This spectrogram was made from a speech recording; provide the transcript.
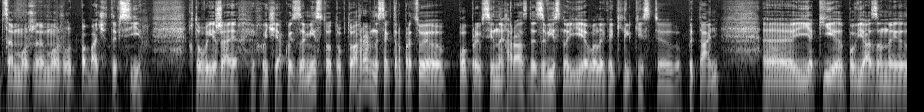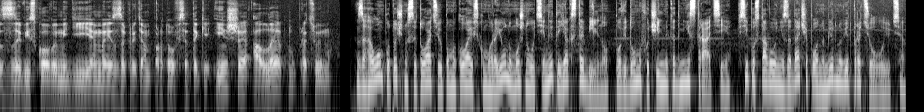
Це може можуть побачити всі, хто виїжджає, хоч якось за місто. Тобто аграрний сектор працює попри всі негаразди. Звісно, є велика кількість е, питань, е, які пов'язані з військовими діями, з закриттям портів, все таке інше, але ну, працюємо. Загалом поточну ситуацію по Миколаївському району можна оцінити як стабільну, повідомив очільник адміністрації. Всі поставлені задачі планомірно відпрацьовуються.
